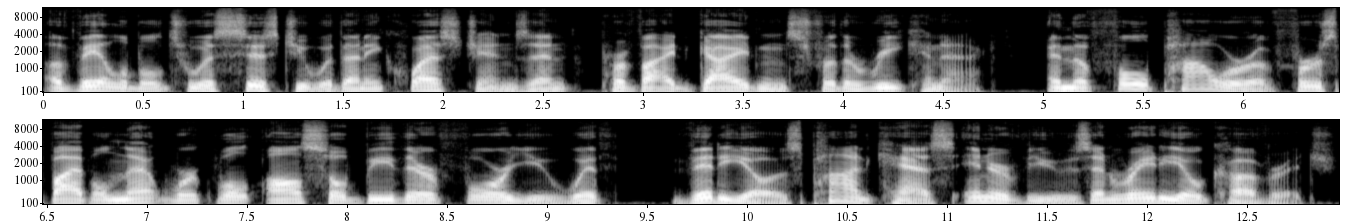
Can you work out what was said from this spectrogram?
available to assist you with any questions and provide guidance for the reconnect. And the full power of First Bible Network will also be there for you with videos, podcasts, interviews, and radio coverage.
